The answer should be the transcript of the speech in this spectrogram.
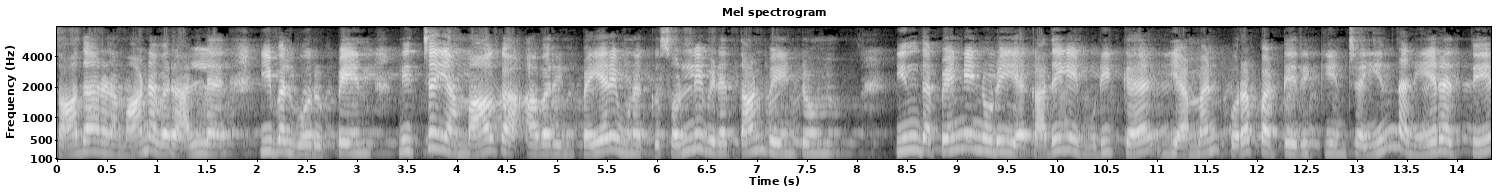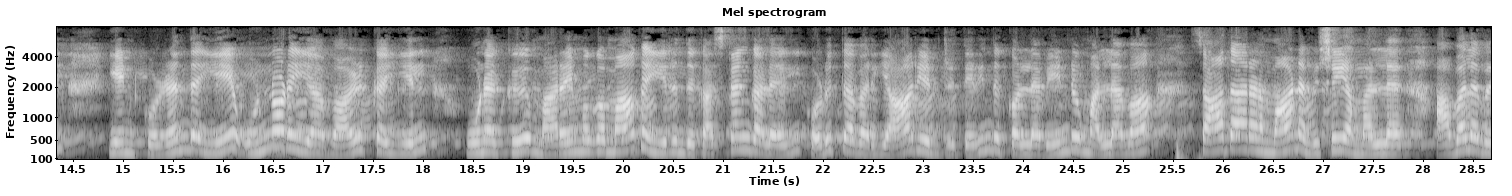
சாதாரணமானவர் அல்ல. இவள் ஒரு பெண். நிச்சயமாக அவரின் பெயரை உனக்கு சொல்லிவிடத்தான் வேண்டும். இந்த பெண்ணினுடைய கதையை முடிக்க யமன் புறப்பட்டிருக்கின்ற இந்த நேரத்தில் என் குழந்தையே உன்னுடைய வாழ்க்கையில் உனக்கு மறைமுகமாக இருந்து கஷ்டங்களை கொடுத்தவர் யார் என்று தெரிந்து கொள்ள வேண்டும் அல்லவா? சாதாரணமான விஷயம் அல்ல. அவ்வளவு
